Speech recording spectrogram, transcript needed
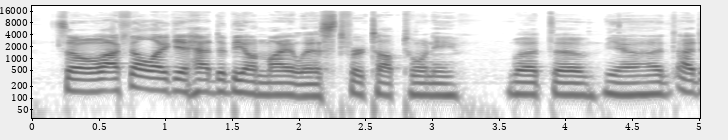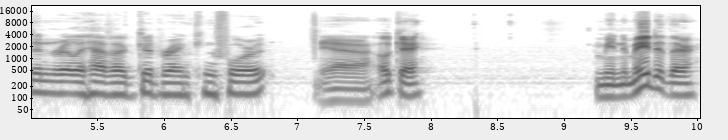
so I felt like it had to be on my list for top 20. But uh, yeah, I, I didn't really have a good ranking for it. yeah, okay. I mean, it made it there.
